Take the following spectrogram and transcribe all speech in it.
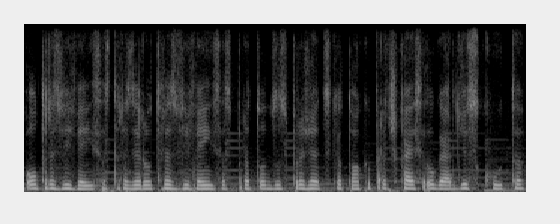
outras vivências, trazer outras vivências para todos os projetos que eu toco e praticar esse lugar de escuta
